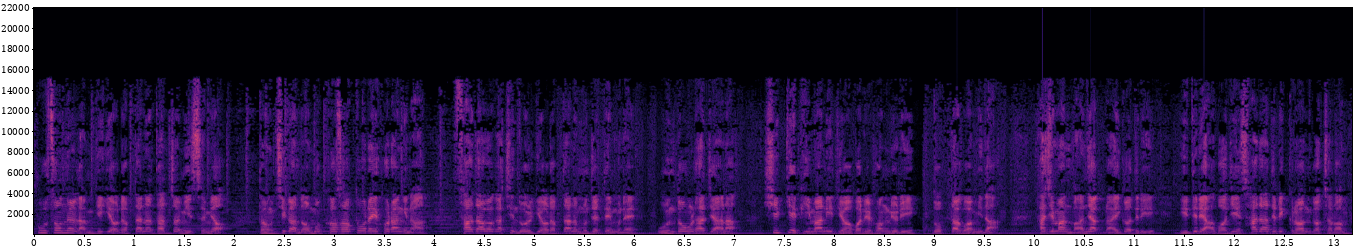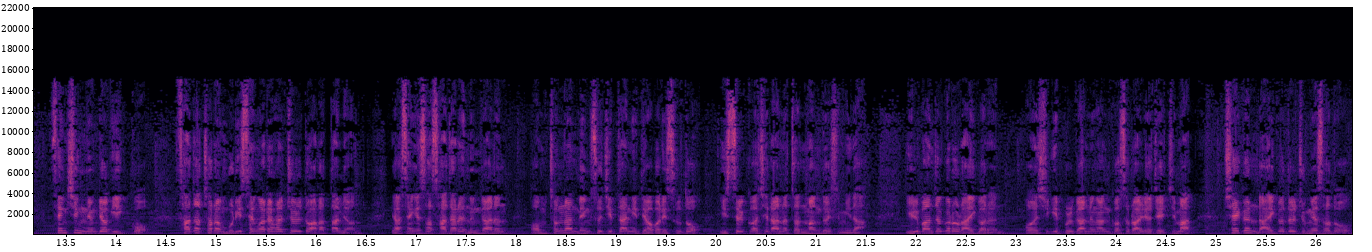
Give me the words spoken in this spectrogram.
후손을 남기기 어렵다는 단점이 있으며 덩치가 너무 커서 또래 호랑이나 사자와 같이 놀기 어렵다는 문제 때문에 운동을 하지 않아 쉽게 비만이 되어버릴 확률이 높다고 합니다. 하지만 만약 라이거들이 이들의 아버지인 사자들이 그런 것처럼 생식 능력이 있고 사자처럼 무리 생활을 할 줄도 알았다면 야생에서 사자를 능가하는 엄청난 맹수 집단이 되어버릴 수도 있을 것이라는 전망도 있습니다. 일반적으로 라이거는 번식이 불가능한 것으로 알려져 있지만 최근 라이거들 중에서도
